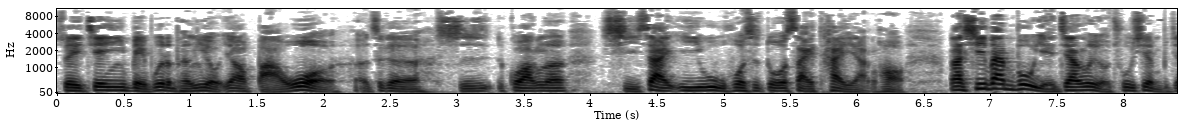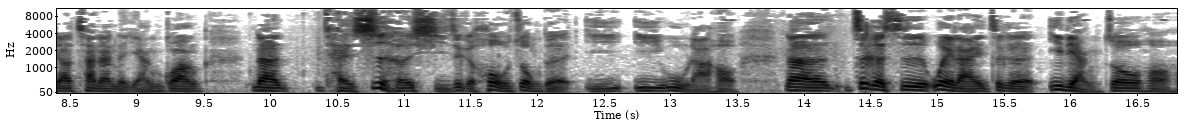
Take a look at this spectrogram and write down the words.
所以建议北部的朋友要把握呃这个时光呢，洗晒衣物或是多晒太阳哈。那西半部也将会有出现比较灿烂的阳光，那很适合洗这个厚重的衣衣物啦哈。那这个是未来这个一两周哈。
